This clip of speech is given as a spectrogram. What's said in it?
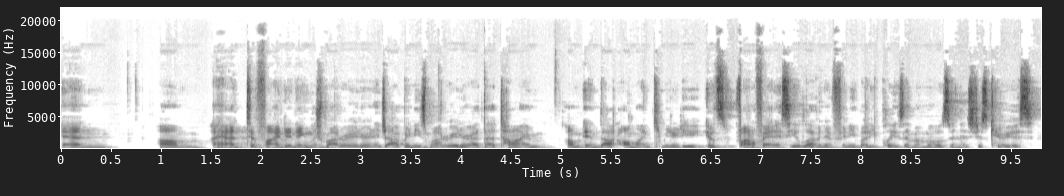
And um, I had to find an English moderator and a Japanese moderator at that time um, in that online community. It was Final Fantasy XI. If anybody plays MMOs and is just curious,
